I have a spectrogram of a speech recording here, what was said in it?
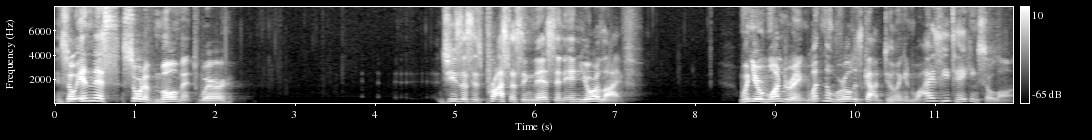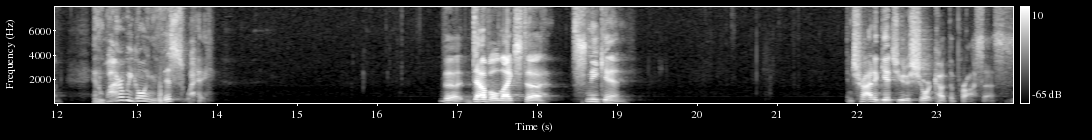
And so, in this sort of moment where Jesus is processing this, and in your life, when you're wondering, what in the world is God doing, and why is he taking so long? And why are we going this way? The devil likes to sneak in and try to get you to shortcut the process.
